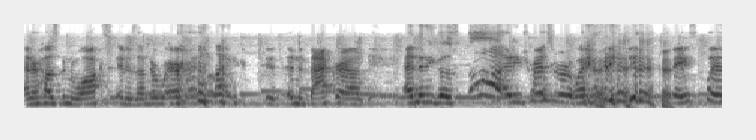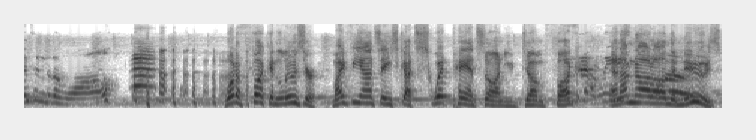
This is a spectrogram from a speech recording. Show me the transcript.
and her husband walks in his underwear like in in the background and then he goes oh and he tries to run away but he just face plants into the wall. What a fucking loser. My fiance's got sweatpants on, you dumb fuck. And I'm not on the news.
